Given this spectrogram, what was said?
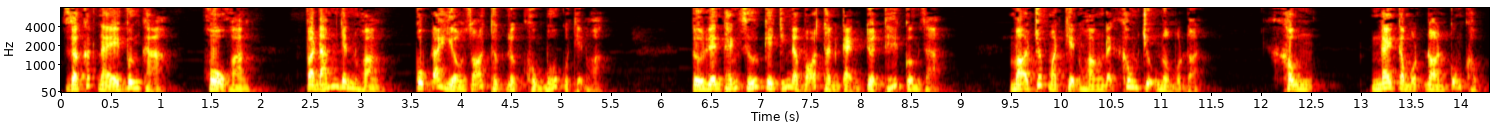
Giờ khắc này Vương Khả, Hồ Hoàng và đám nhân hoàng cũng đã hiểu rõ thực lực khủng bố của thiện hoàng. Tử liên thánh sứ kia chính là võ thần cảnh tuyệt thế cường giả. Mà ở trước mặt thiện hoàng lại không chịu nổi một đòn. Không, ngay cả một đòn cũng không.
